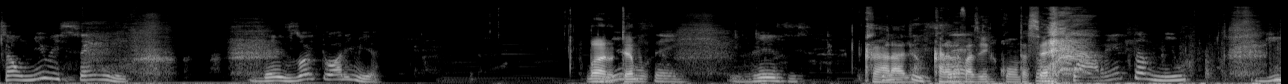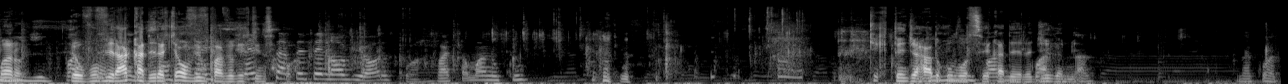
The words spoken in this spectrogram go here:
São 1.100 minutos. 18 horas e meia. Mano, temos. 1.100 vezes. Caralho, o cara vai fazer conta, sério. 40 mil. Mano, eu vou virar a cadeira aqui ao vivo pra ver o que que tem nessa porra. 79 horas, porra. Vai tomar no cu. O que, que tem de errado com você, cadeira? 24, Diga-me. Dá- quanto?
